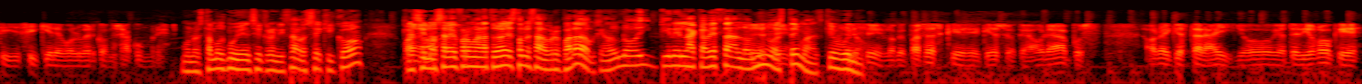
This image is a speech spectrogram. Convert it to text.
si, si quiere volver con esa cumbre. Bueno, estamos muy bien sincronizados, ¿eh, Kiko? Casi bueno, nos sale de forma natural, esto no estaba preparado. Cada uno hoy tiene en la cabeza los sí, mismos sí. temas, qué bueno. Sí, sí, lo que pasa es que, que eso, que ahora, pues, ahora hay que estar ahí. Yo ya te digo que,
